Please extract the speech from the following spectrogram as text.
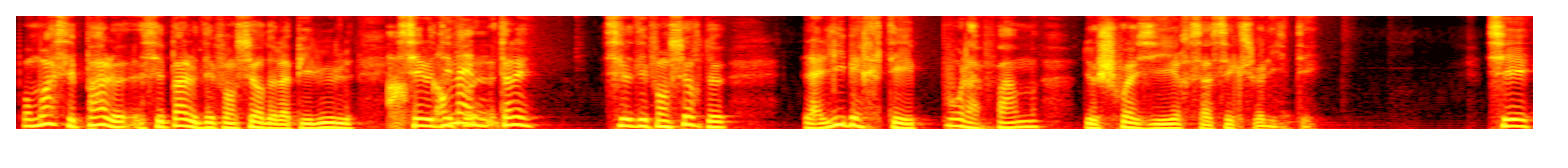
pour moi, c'est pas le c'est pas le défenseur de la pilule. Ah, c'est le attendez, c'est le défenseur de la liberté pour la femme de choisir sa sexualité. C'est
